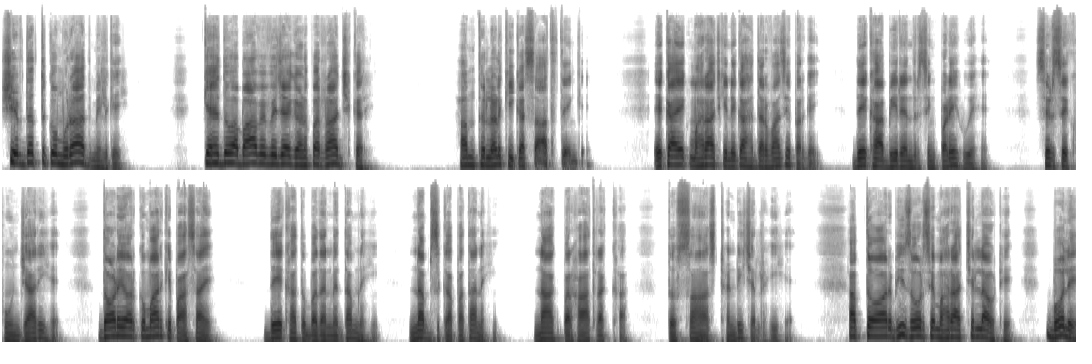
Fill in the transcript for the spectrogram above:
शिवदत्त को मुराद मिल गई। कह दो, अब आवे विजयगढ़ पर राज्य करे। हम तो लड़की का साथ देंगे। एकाएक महाराज की निगाह दरवाजे पर गई। देखा बीरेंद्र सिंह पड़े हुए हैं। सिर से खून जारी है। दौड़े और कुमार के पास आए। देखा तो बदन में दम नहीं। नब्ज का पता नहीं, नाक पर हाथ रखा तो सांस ठंडी चल रही है। अब तो और भी ज़ोर से महाराज चिल्ला उठे, बोले,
